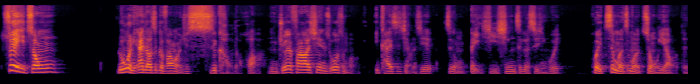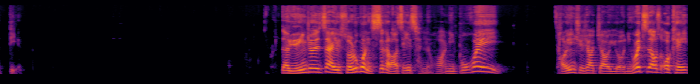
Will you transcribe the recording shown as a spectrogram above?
最终，如果你按照这个方法去思考的话，你就会发现说，为什么一开始讲这些这种北极星这个事情会会这么这么重要的点？的原因就是在于说，如果你思考到这一层的话，你不会讨厌学校教育哦，你会知道说，OK，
